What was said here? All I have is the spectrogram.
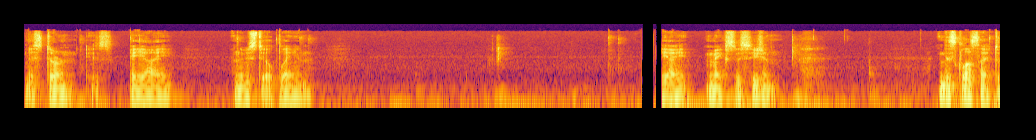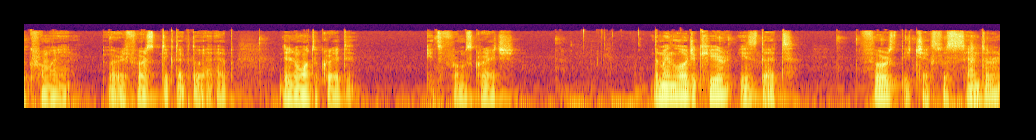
this turn is AI and we're still playing AI makes decision. In this class I took from my very first tic-tac-toe app. Didn't want to create it from scratch. The main logic here is that first it checks for center.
